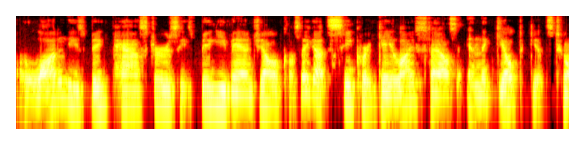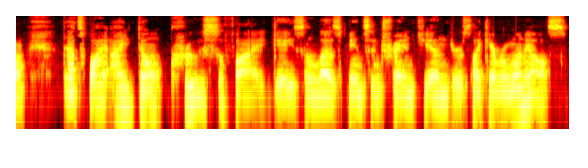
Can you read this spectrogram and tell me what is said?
a lot of these big pastors, these big evangelicals, they got secret gay lifestyles and the guilt gets to them. That's why I don't crucify gays and lesbians and transgenders like everyone else.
